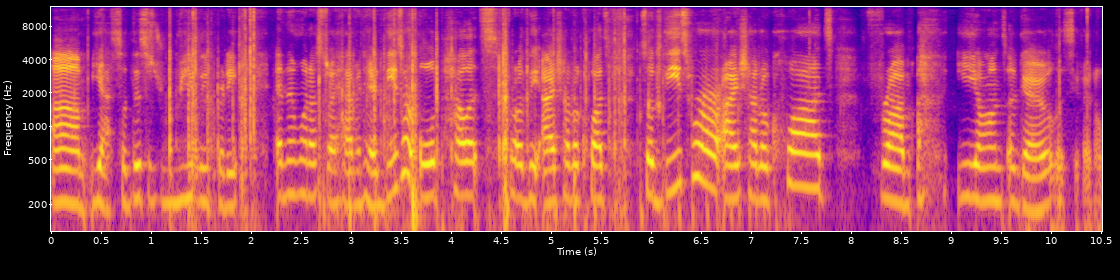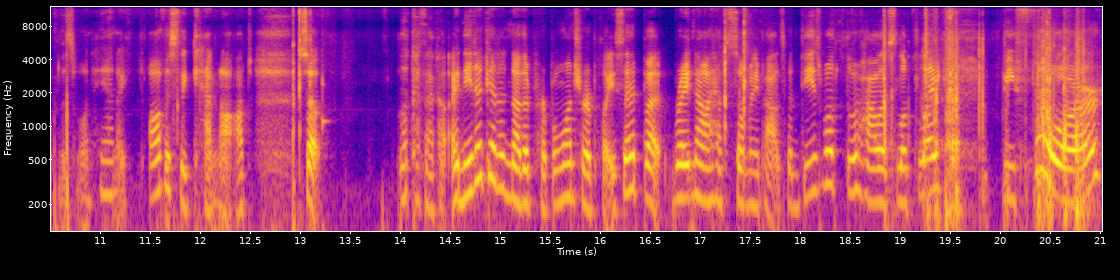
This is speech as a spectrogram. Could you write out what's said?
Um, yeah, so this is really pretty. And then what else do I have in here? These are old palettes for the eyeshadow quads. So these were our eyeshadow quads from eons ago. Let's see if I can open this one hand. I obviously cannot. So look at that. I need to get another purple one to replace it, but right now I have so many palettes. But these what the palettes looked like before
